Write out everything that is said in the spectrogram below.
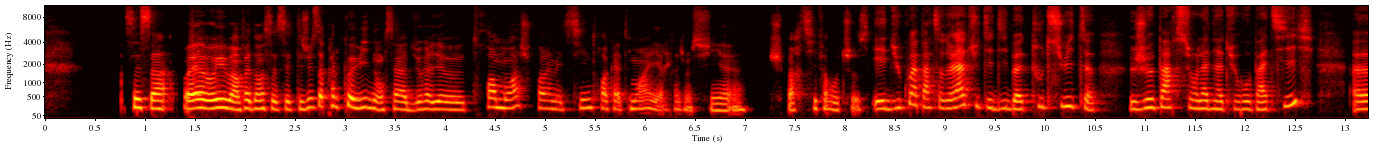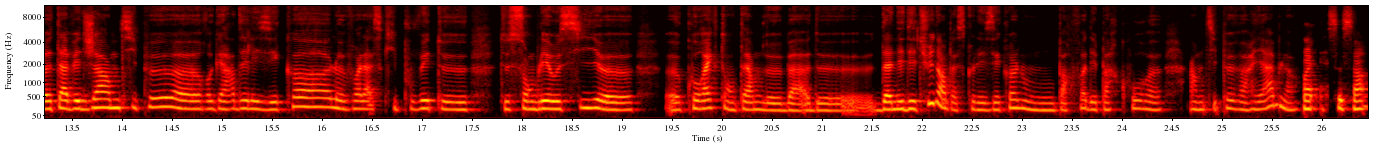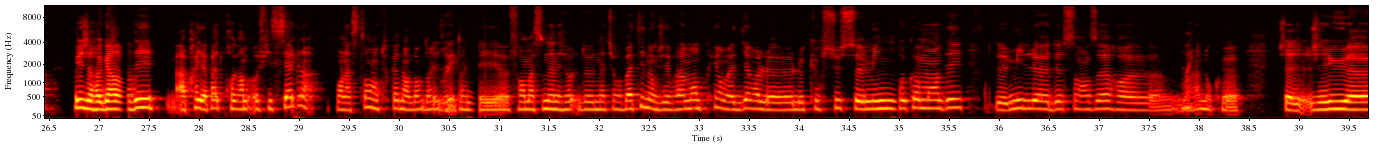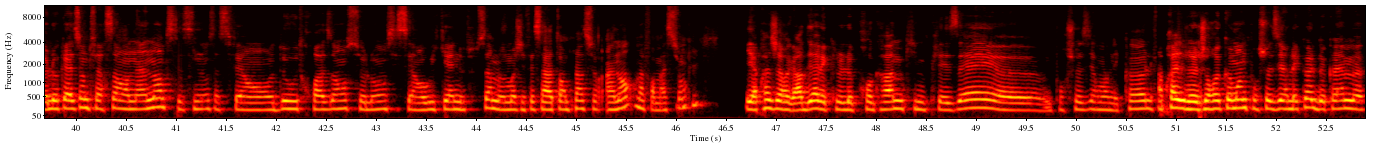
C'est ça. Ouais, oui, bah, en fait, c'était juste après le Covid, donc ça a duré euh, trois mois, je crois, la médecine, trois, quatre mois, et après, je me suis, euh, je suis partie faire autre chose. Et du coup, à partir de là, tu t'es dit, bah, tout de suite, je pars sur la naturopathie. Euh, tu avais déjà un petit peu euh, regardé les écoles, voilà, ce qui pouvait te, te sembler aussi euh, euh, correct en termes de, bah, de, d'années d'études, hein, parce que les écoles ont parfois des parcours euh, un petit peu variables. Ouais, c'est ça. Oui, j'ai regardé. Après, il n'y a pas de programme officiel pour l'instant, en tout cas dans, dans, dans les, dans les euh, formations de, natu- de naturopathie. Donc, j'ai vraiment pris, on va dire, le, le cursus mini recommandé de 1200 heures. euh, voilà. Donc, euh, j'ai eu euh, l'occasion de faire ça en un an, parce que sinon, ça se fait en deux ou trois ans, selon si c'est en week-end ou tout ça. Mais moi, j'ai fait ça à temps plein sur un an, ma formation. Mhm. Et après, j'ai regardé avec le, le programme qui me plaisait euh, pour choisir mon école. Après, je, je recommande pour choisir l'école de quand même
